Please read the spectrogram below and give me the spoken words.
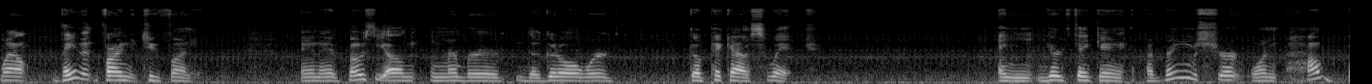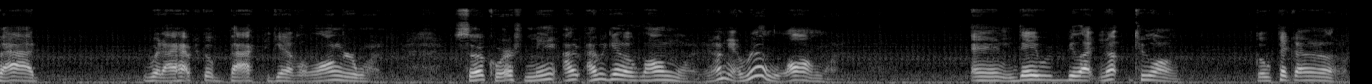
well, they didn't find it too funny. And if most of y'all remember the good old word, go pick out a switch. And you're thinking, if I bring him a short one, how bad would I have to go back to get a longer one? So, of course, me, I, I would get a long one. I mean, a real long one. And they would be like, nope, too long. Go pick out another one.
